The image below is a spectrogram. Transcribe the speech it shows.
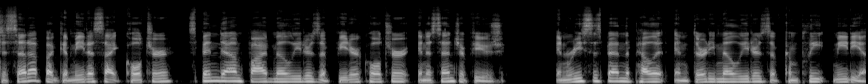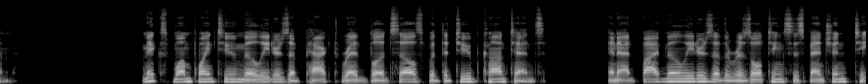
To set up a gametocyte culture, spin down 5 milliliters of feeder culture in a centrifuge and resuspend the pellet in 30 milliliters of complete medium. Mix 1.2 milliliters of packed red blood cells with the tube contents and add 5 milliliters of the resulting suspension to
